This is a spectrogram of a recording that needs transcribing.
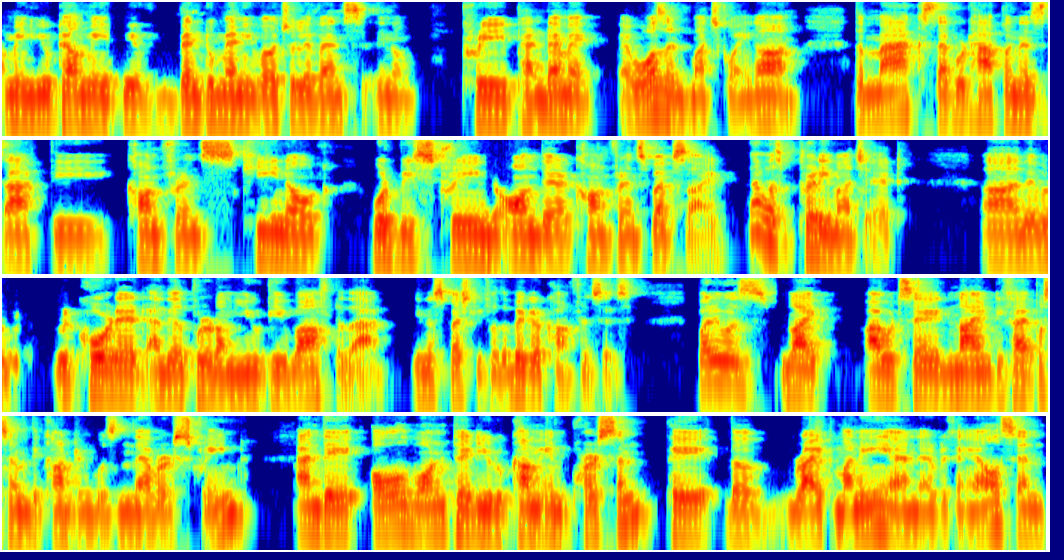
I mean, you tell me if you've been to many virtual events, you know, pre-pandemic, there wasn't much going on. The max that would happen is that the conference keynote would be streamed on their conference website. That was pretty much it. Uh, and they would record it and they'll put it on YouTube after that, you know, especially for the bigger conferences. But it was like, I would say 95% of the content was never streamed. And they all wanted you to come in person, pay the right money and everything else. And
